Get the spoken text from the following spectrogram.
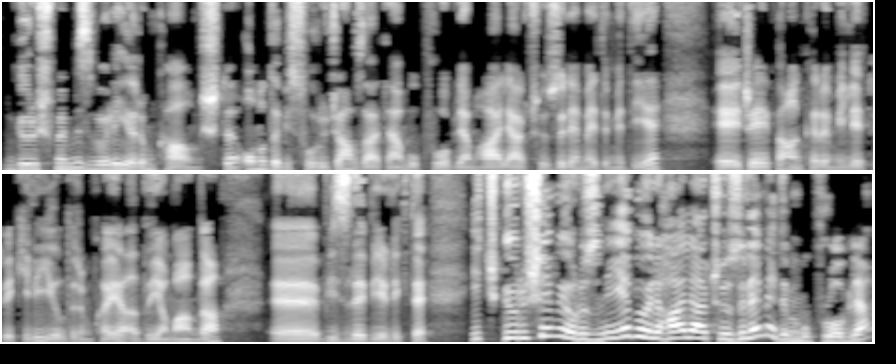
görüşmemiz böyle yarım kalmıştı. Onu da bir soracağım zaten bu problem hala çözülemedi mi diye. E, CHP Ankara Milletvekili Yıldırım Kaya Adıyaman'dan e, bizle birlikte. Hiç görüşemiyoruz. Niye böyle hala çözülemedi mi bu problem?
